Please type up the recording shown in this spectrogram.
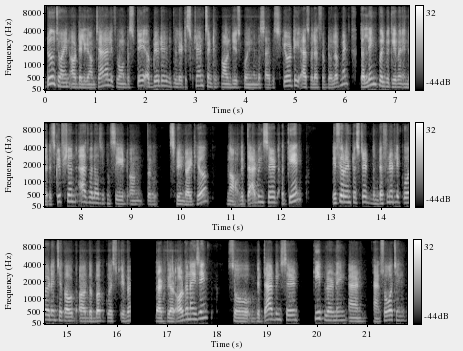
do join our Telegram channel if you want to stay updated with the latest trends and technologies going in the cybersecurity as well as web development. The link will be given in the description as well as you can see it on the screen right here. Now, with that being said, again, if you're interested, then definitely go ahead and check out uh, the Bug Quest event that we are organizing. So, with that being said, keep learning and thanks for watching.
